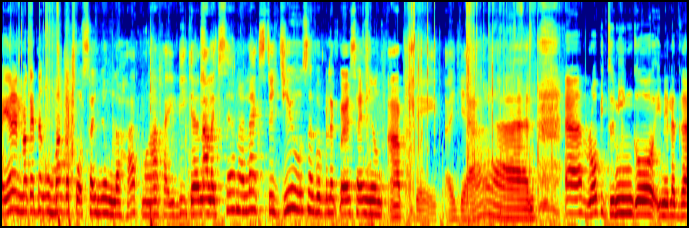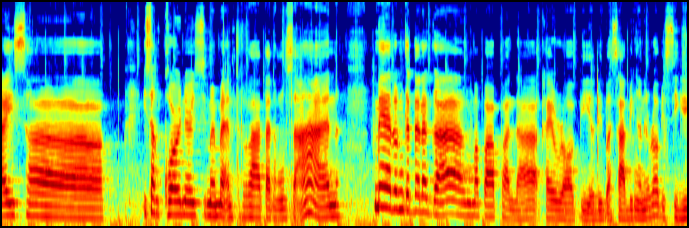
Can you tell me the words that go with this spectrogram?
Ayan, magandang umaga po sa inyong lahat mga kaibigan. Alexander Lex the Juice, nagbabalik po sa inyong update. Ayan. Uh, Robby Domingo inilagay sa isang corner si Mama Entrata na kung saan meron ka talagang mapapala kay Robby. O, diba? Sabi nga ni Robby, sige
